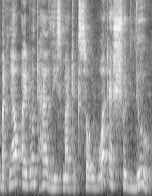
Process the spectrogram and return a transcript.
But now I don't have these matrix, so what I should do?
